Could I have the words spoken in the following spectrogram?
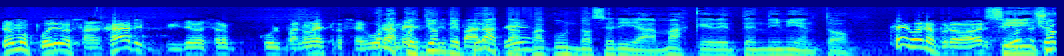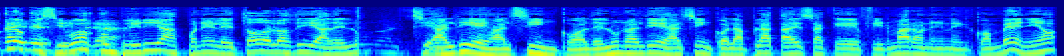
no hemos podido zanjar y debe ser culpa nuestra seguramente. Una cuestión de plata, Facundo, sería más que de entendimiento. Sí, bueno, pero a ver. Si yo creo que si vos cumplirías, ponerle todos los días del 1 al 10, al 5, del 1 al 10, al 5, la plata esa que firmaron en el convenio,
